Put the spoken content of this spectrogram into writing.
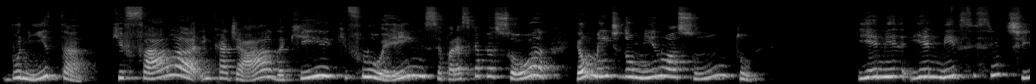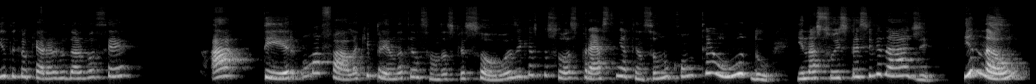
bonita, que fala encadeada, que, que fluência, parece que a pessoa realmente domina o assunto. E é, e é nesse sentido que eu quero ajudar você a ter uma fala que prenda a atenção das pessoas e que as pessoas prestem atenção no conteúdo e na sua expressividade. E não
